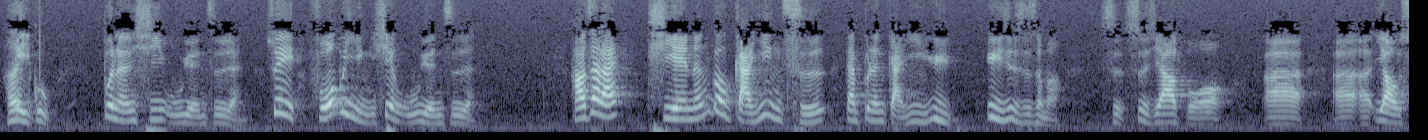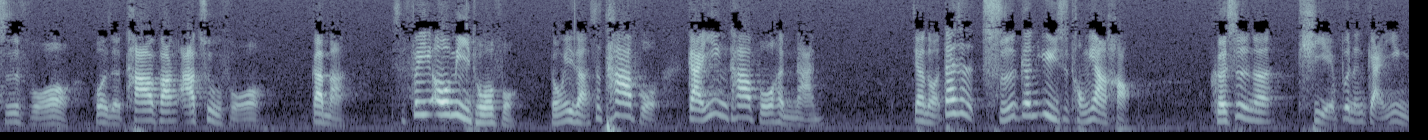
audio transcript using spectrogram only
何以故？不能吸无缘之人，所以佛不引现无缘之人。好，再来。铁能够感应磁，但不能感应玉。玉是指什么？是释迦佛啊啊啊！药师佛或者他方阿处佛，干嘛？是非阿弥陀佛，懂我意思啊？是他佛感应他佛很难，这样懂？但是磁跟玉是同样好，可是呢，铁不能感应，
